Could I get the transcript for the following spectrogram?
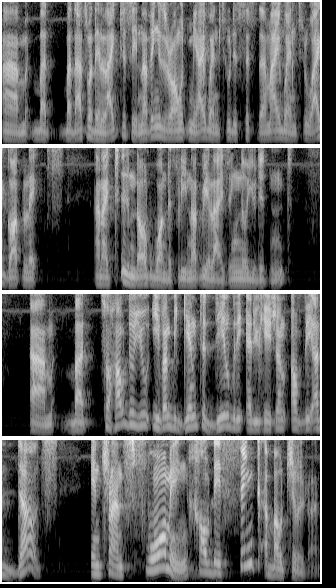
Um, but but that's what they like to say. Nothing is wrong with me. I went through the system. I went through. I got licks, and I turned out wonderfully. Not realizing, no, you didn't. Um, but so, how do you even begin to deal with the education of the adults in transforming how they think about children?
